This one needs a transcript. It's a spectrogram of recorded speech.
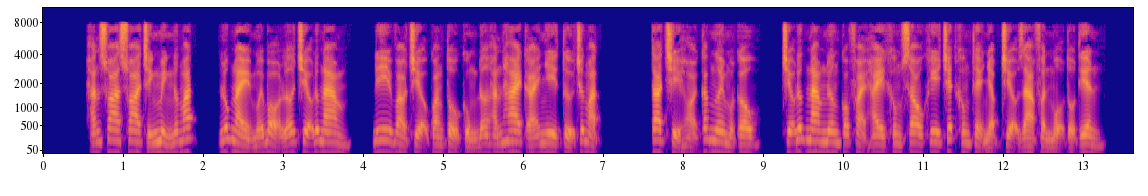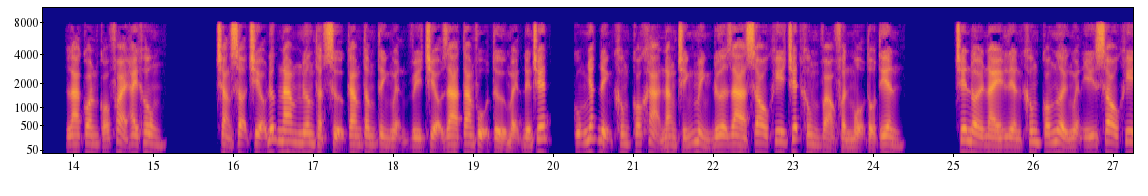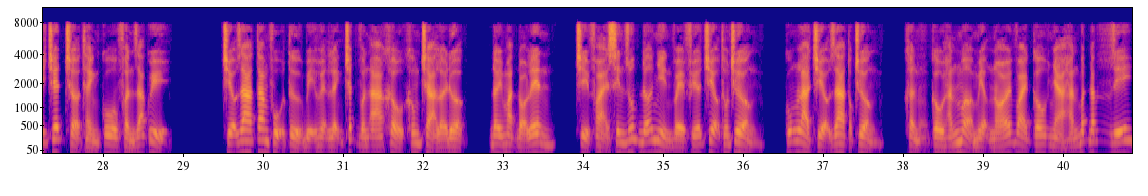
Hắn xoa xoa chính mình nước mắt, lúc này mới bỏ lỡ Triệu Đức Nam, đi vào Triệu Quang Tổ cùng đỡ hắn hai cái nhi tử trước mặt. Ta chỉ hỏi các ngươi một câu, Triệu Đức Nam nương có phải hay không sau khi chết không thể nhập Triệu ra phần mộ tổ tiên? Là còn có phải hay không? Chẳng sợ Triệu Đức Nam nương thật sự cam tâm tình nguyện vì Triệu gia tam phụ tử mệnh đến chết, cũng nhất định không có khả năng chính mình đưa ra sau khi chết không vào phần mộ tổ tiên. Trên đời này liền không có người nguyện ý sau khi chết trở thành cô phần giã quỷ. Triệu gia tam phụ tử bị huyện lệnh chất vấn á khẩu không trả lời được, đầy mặt đỏ lên, chỉ phải xin giúp đỡ nhìn về phía triệu thôn trưởng, cũng là triệu gia tộc trưởng, khẩn cầu hắn mở miệng nói vài câu nhà hắn bất đắc dĩ.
